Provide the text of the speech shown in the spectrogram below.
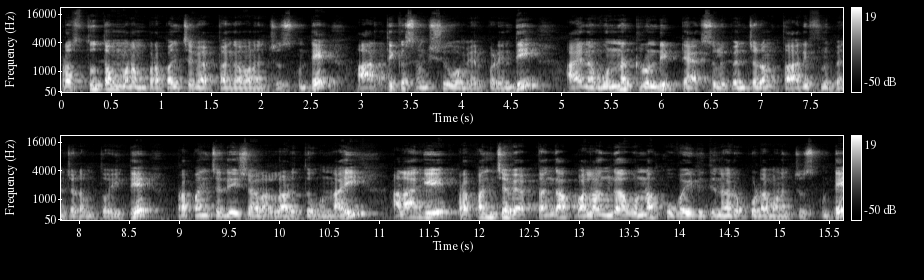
ప్రస్తుతం మనం ప్రపంచవ్యాప్తంగా మనం చూసుకుంటే ఆర్థిక సంక్షోభం ఏర్పడింది. ఆయన ఉన్నట్లుండి ట్యాక్సులు పెంచడం తారీఫ్లు పెంచడంతో అయితే ప్రపంచ దేశాలు అల్లాడుతూ ఉన్నాయి. అలాగే ప్రపంచవ్యాప్తంగా బలంగా ఉన్న కువైట్ దినారు కూడా మనం చూసుకుంటే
